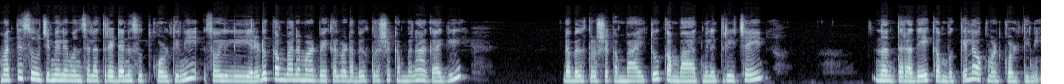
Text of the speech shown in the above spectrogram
ಮತ್ತೆ ಸೂಜಿ ಮೇಲೆ ಒಂದ್ಸಲ ಥ್ರೆಡನ್ನು ಸುತ್ಕೊಳ್ತೀನಿ. ಸೊ ಇಲ್ಲಿ ಎರಡು ಕಂಬನ ಮಾಡಬೇಕಲ್ವ? ಡಬಲ್ ಕೃಷ ಕಂಬನ? ಹಾಗಾಗಿ ಡಬಲ್ ಕೃಷ ಕಂಬ ಆಯಿತು. ಕಂಬ ಆದಮೇಲೆ ತ್ರೀ ಚೈನ್ ನಂತರ ಅದೇ ಕಂಬಕ್ಕೆ ಲಾಕ್ ಮಾಡ್ಕೊಳ್ತೀನಿ.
